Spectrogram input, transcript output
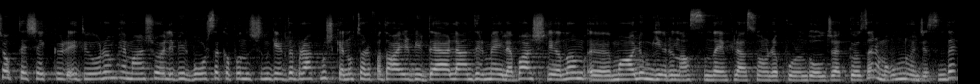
Çok teşekkür ediyorum. Hemen şöyle bir borsa kapanışını geride bırakmışken o tarafa dair bir değerlendirmeyle başlayalım. Ee, malum yarın aslında enflasyon raporunda olacak gözler ama onun öncesinde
